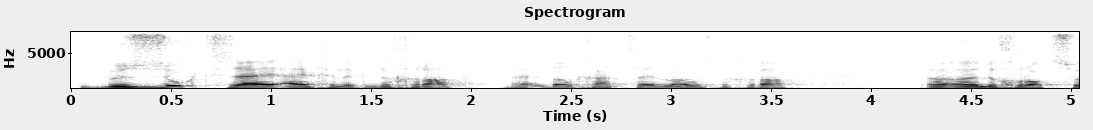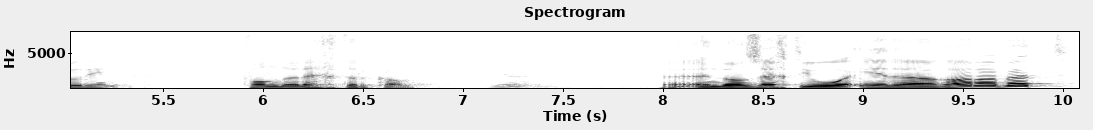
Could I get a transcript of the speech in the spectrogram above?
bezoekt zij eigenlijk de graf. Hè? Dan gaat zij langs de, graf, uh, de grot sorry, van de rechterkant. Ja. En dan zegt hij, وَإِذَا غَرَبَتْ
